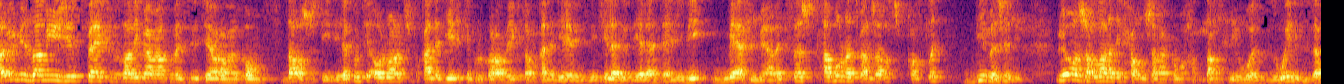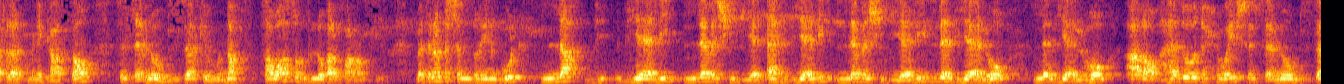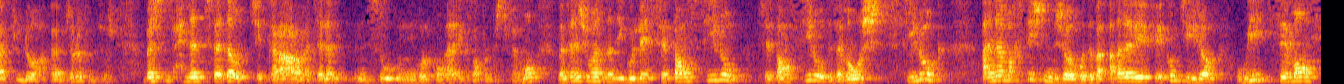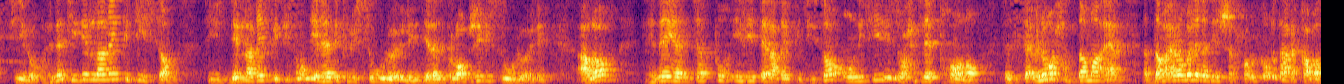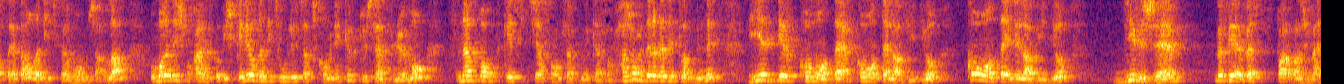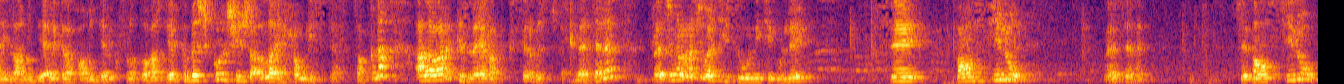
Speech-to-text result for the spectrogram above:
salut les amis j'espère que vous allez bien معكم زيتي راكم في درج جديد الا كنتي اول مره تشوف القناه ديالي تنقول لكم راه فيك القناه ديالي عبيد زيتي الهدف ديالها تعليمي 100% ما تنساش تابونا تفعل الجرس باش يوصلك ديما جديد اليوم ان شاء الله غادي نحاول نشرح لكم واحد الدرس اللي هو زوين بزاف في ال communication تستعملوه بزاف كي قلنا في التواصل باللغة الفرنسيه مثلا فاش نبغي نقول لا ديالي لا ماشي ديال آه ديالي لا ماشي ديالي لا ديالو لا ديالهم. alors هادو هادو حوايج تنستعملوهم بزاف في اللغة فهمتوا ولا فهمتوش؟ باش حنا نتفاداو التكرار مثلا نسو نقول لكم غير exemple باش تفهموا مثلا شي واحد غادي يقول لي c'est ton stylo c'est ton stylo زعما واش ستيلوك أنا ما خصنيش نجاوبو دابا أغلبية فيكم تيجاوب oui c'est mon stylo هنا تيدير la répétition تيدير la répétition ديال هذاك اللي سولو عليه ديال هذاك l'objet اللي سولو عليه. alors هنايا انت pour éviter la répétition on utilise واحد les pronoms تستعملوا واحد الضمائر. الضمائر هما اللي غادي نشرحهم لكم بطريقة بسيطة وغادي تفهموهم إن شاء الله. وما غاديش تبقى عندكم إشكالية وغادي توليو تتكومونيكيو tout simplement في n'importe quelle situation تاع communication حاجة وحدة اللي غادي يطلب منك هي دير commentaire commenter la vidéo commenter لي la vidéo دير j'aime. ما فيها باس تبارطاجي مع les amis ديالك la famille ديالك في l'entourage ديالك باش كلشي إن شاء الله يحاول يستافد اتفقنا alors ركز معايا نعطيك السر باش تفهم. مثلا بعض المرات واحد تيسولني تيقول لي c'est ton stylo مثلا c'est ton stylo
